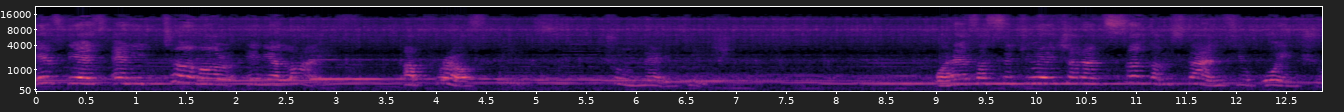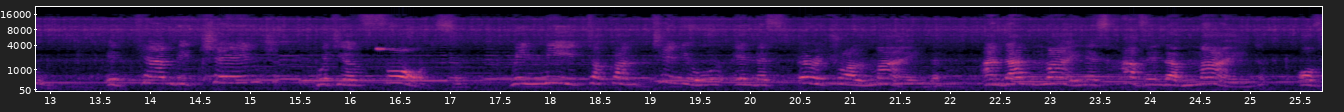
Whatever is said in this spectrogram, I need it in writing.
If there is any turmoil in your life, a prayer of peace through meditation. Whatever situation and circumstance you're going through, it can be changed with your thoughts we need to continue in the spiritual mind, and that mind is having the mind of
